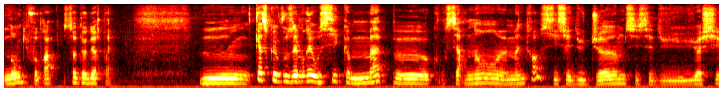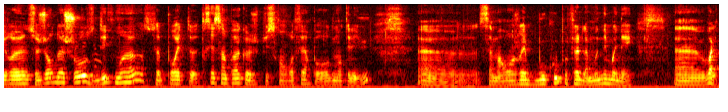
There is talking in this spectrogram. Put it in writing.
Donc il faudra se tenir prêt. Hmm, qu'est-ce que vous aimerez aussi comme map euh, concernant Minecraft? Si c'est du jump, si c'est du UHC Run, ce genre de choses, dites-moi. Ça pourrait être très sympa que je puisse en refaire pour augmenter les vues. Euh, ça m'arrangerait beaucoup pour faire de la monnaie-monnaie. Euh, voilà.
